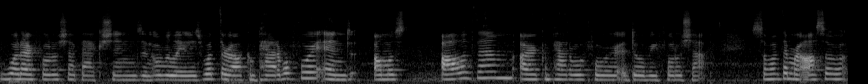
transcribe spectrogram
what our Photoshop actions and overlays, what they're all compatible for, and almost all of them are compatible for Adobe Photoshop. Some of them are also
